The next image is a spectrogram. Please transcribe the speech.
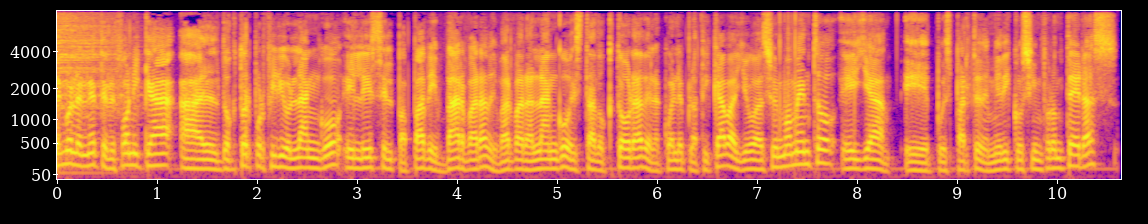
Tengo en la línea telefónica al doctor Porfirio Lango. Él es el papá de Bárbara, de Bárbara Lango, esta doctora de la cual le platicaba yo hace un momento. Ella, eh, pues parte de Médicos Sin Fronteras,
